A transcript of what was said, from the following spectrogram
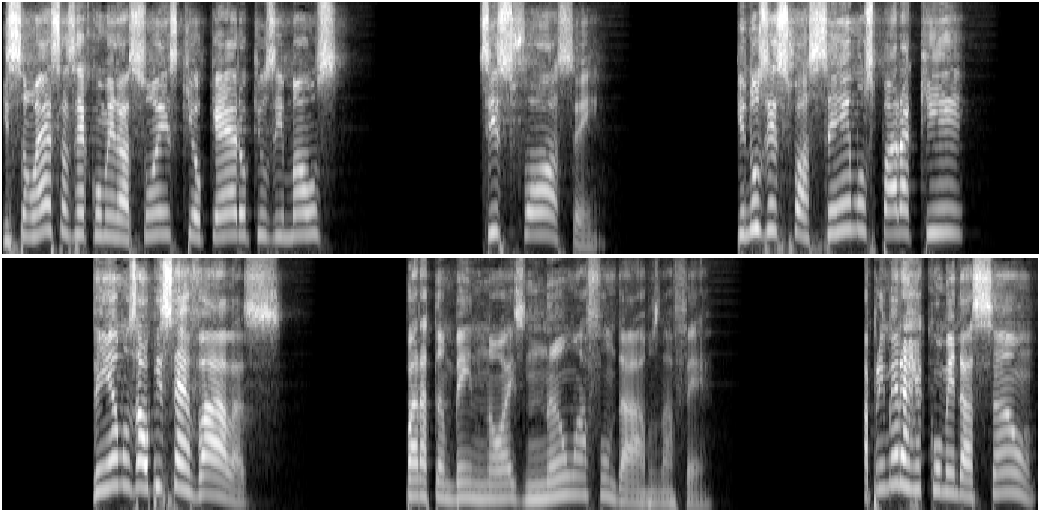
E são essas recomendações que eu quero que os irmãos se esforcem, que nos esforcemos para que venhamos a observá-las, para também nós não afundarmos na fé. A primeira recomendação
